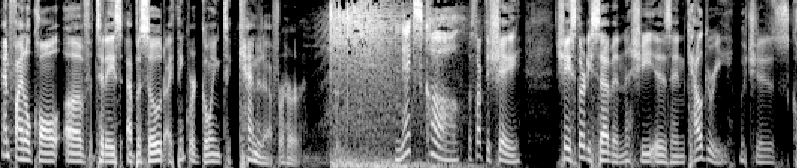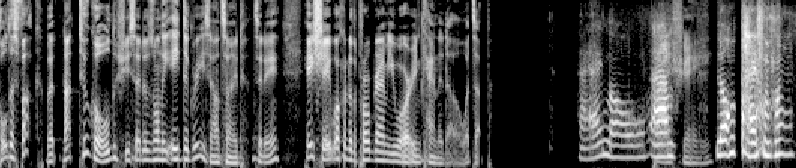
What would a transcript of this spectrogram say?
and final call of today's episode. I think we're going to Canada for her. Next call. Let's talk to Shay. Shay's 37. She is in Calgary, which is cold as fuck, but not too cold. She said it was only 8 degrees outside today. Hey, Shay, welcome to the program. You are in Canada. What's up? Hi, Mo. Hi, Um, Shay. long time.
